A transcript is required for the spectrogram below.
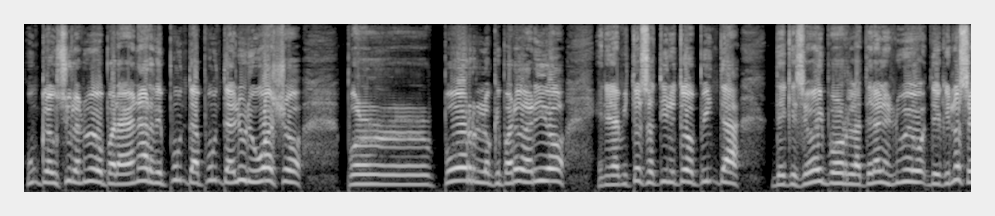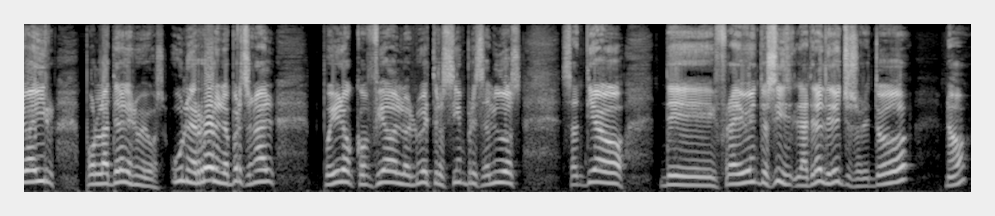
un clausura nuevo para ganar de punta a punta el uruguayo por, por lo que paró Darío en el amistoso tiene todo pinta de que se va a ir por laterales nuevos, de que no se va a ir por laterales nuevos. Un error en lo personal, pero confiado en los nuestros siempre. Saludos, Santiago de Fraivento, sí, lateral derecho sobre todo, ¿no?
